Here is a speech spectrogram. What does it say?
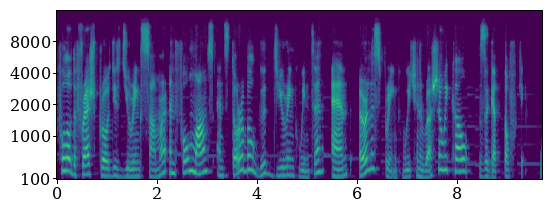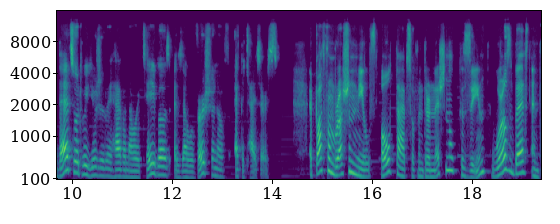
full of the fresh produce during summer and fall months and storable good during winter and early spring, which in Russia we call zagatovki. That's what we usually have on our tables as our version of appetizers. Apart from Russian meals, all types of international cuisine, world's best and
